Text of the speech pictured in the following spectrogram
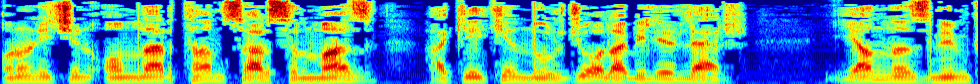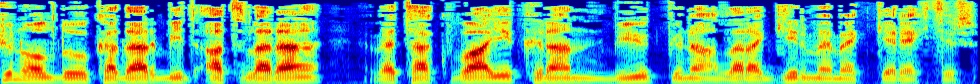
Onun için onlar tam sarsılmaz, hakiki nurcu olabilirler. Yalnız mümkün olduğu kadar bid'atlara ve takvayı kıran büyük günahlara girmemek gerektir.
